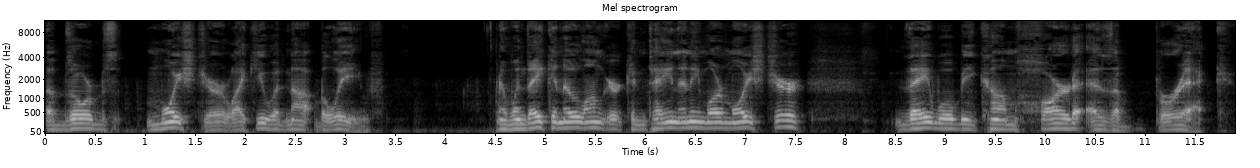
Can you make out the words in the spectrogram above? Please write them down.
absorbs moisture like you would not believe. And when they can no longer contain any more moisture, they will become hard as a brick.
